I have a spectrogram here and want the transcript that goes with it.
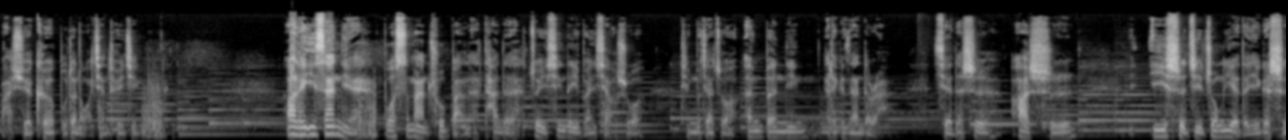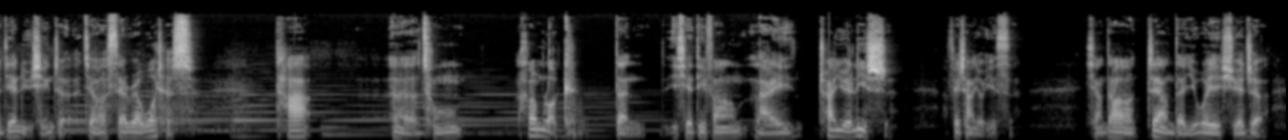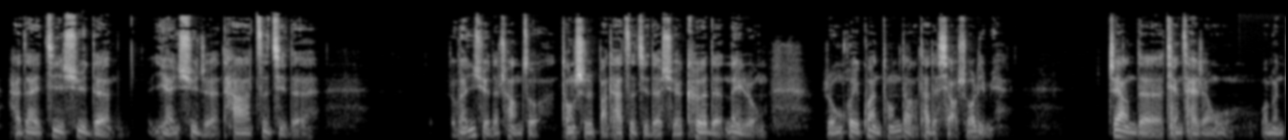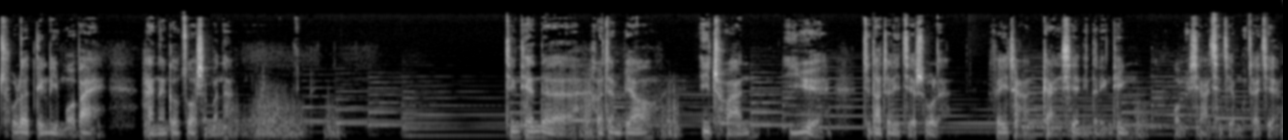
把学科不断的往前推进。二零一三年，波斯曼出版了他的最新的一本小说，题目叫做《Unburning Alexandra》，写的是二十。一世纪中叶的一个时间旅行者叫 Sarah Waters，他呃从 Hemlock 等一些地方来穿越历史，非常有意思。想到这样的一位学者还在继续的延续着他自己的文学的创作，同时把他自己的学科的内容融会贯通到他的小说里面，这样的天才人物。我们除了顶礼膜拜，还能够做什么呢？今天的何振彪一传一阅就到这里结束了，非常感谢您的聆听，我们下期节目再见。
